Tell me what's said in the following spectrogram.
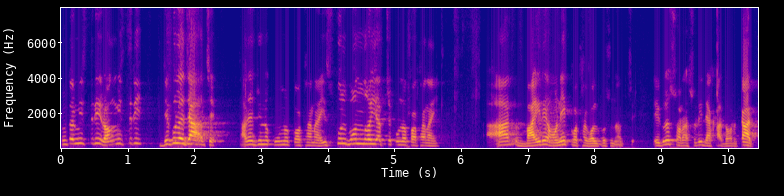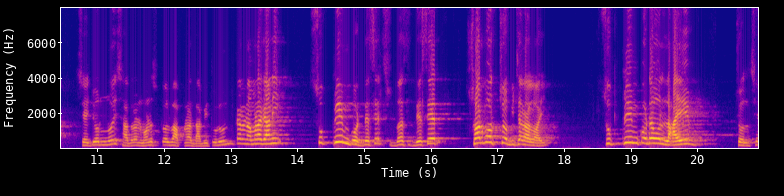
ছুতোর মিস্ত্রি, রং মিস্ত্রি, যেগুলো যা আছে, তাদের জন্য কোনো কথা নাই। স্কুল বন্ধ হয়ে যাচ্ছে, কোনো কথা নাই। আর বাইরে অনেক কথা, গল্প শোনাচ্ছে। এগুলো সরাসরি দেখা দরকার। সেই জন্যই সাধারণ মানুষকে বলব, আপনারা দাবি তুলুন। কারণ আমরা জানি সুপ্রিম কোর্ট, দেশের দেশের সর্বোচ্চ বিচারালয়, সুপ্রিম কোর্টেও লাইভ চলছে।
